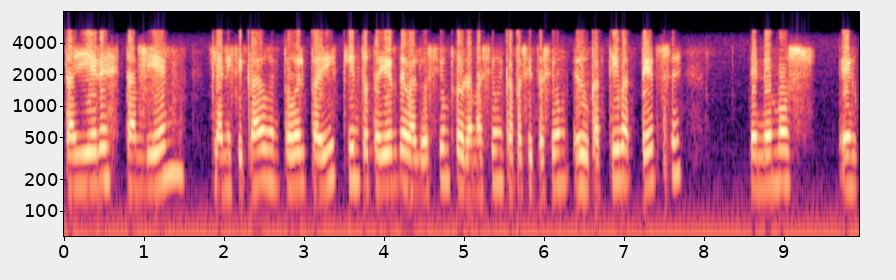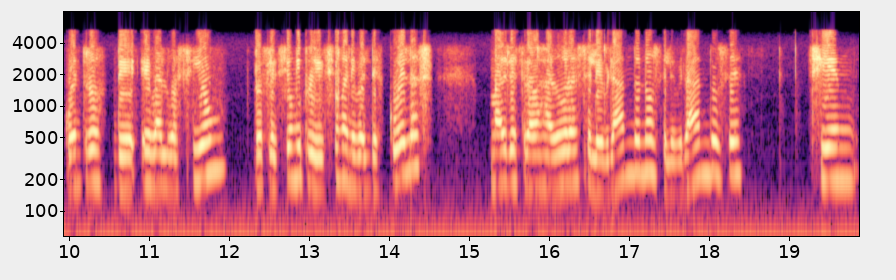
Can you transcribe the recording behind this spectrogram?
talleres también planificados en todo el país, quinto taller de evaluación, programación y capacitación educativa, TEPSE, tenemos encuentros de evaluación, reflexión y proyección a nivel de escuelas, madres trabajadoras celebrándonos, celebrándose, 100,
